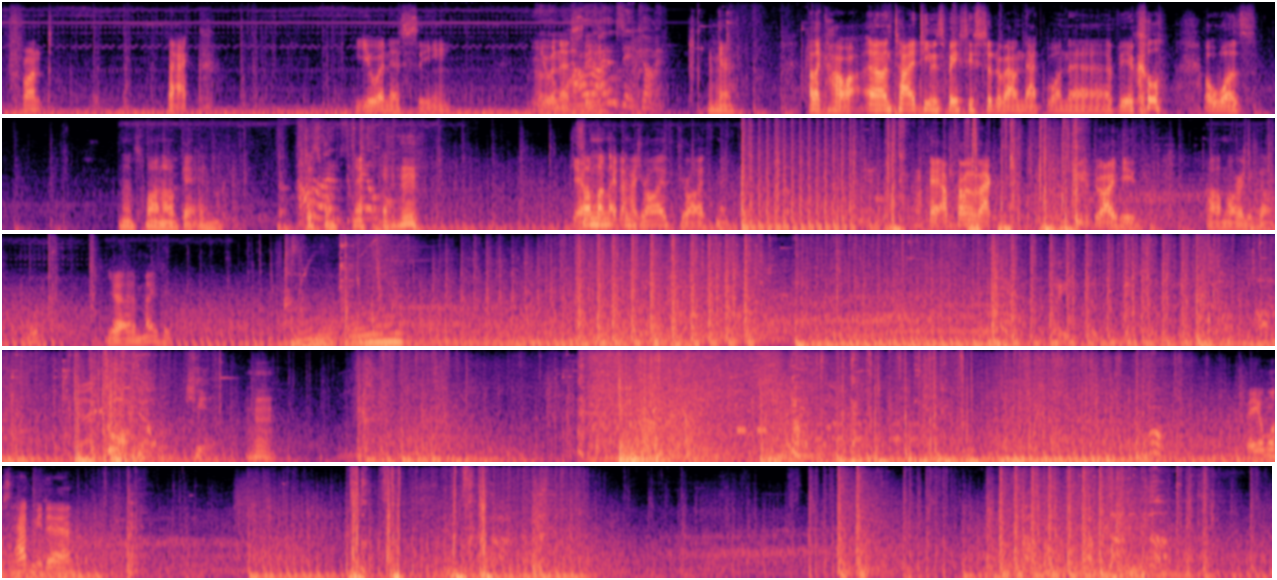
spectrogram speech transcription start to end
Front, back, UNSC, Power UNSC. items incoming. Yeah. I like how our entire team is basically stood around that one uh, vehicle, or was. That's fine. I'll get in. Power This one. items available. Yeah, Someone that can I- drive, drive me. Okay, I'm coming back to drive you. Oh, I'm already gone. Oh. Yeah, maybe. Way to victory. Double kill. They almost had me there.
